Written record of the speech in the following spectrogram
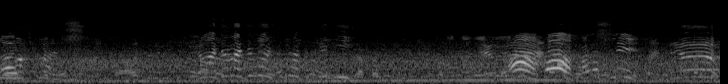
Давай, давай, давай, сюда, подходи. А, Сал, подошли. Андрюх!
